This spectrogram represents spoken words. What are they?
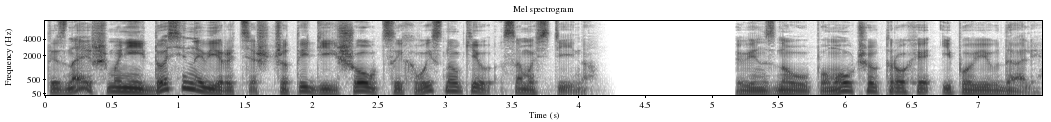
Ти знаєш, мені й досі не віриться, що ти дійшов цих висновків самостійно. Він знову помовчав трохи і повів далі.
